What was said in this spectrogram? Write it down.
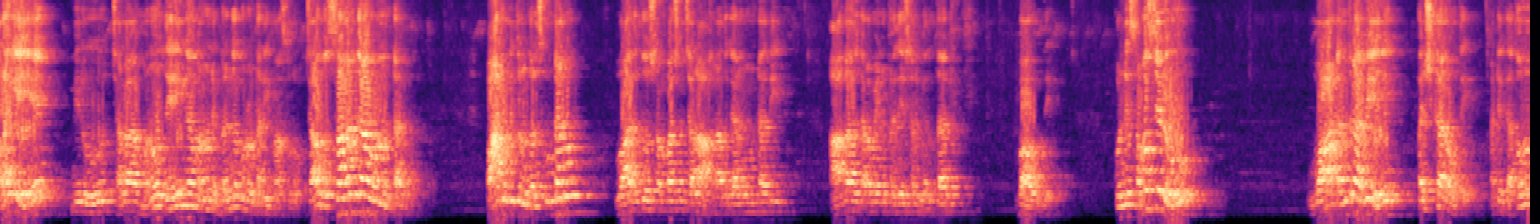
అలాగే మీరు చాలా మనోధైర్యంగా మనోనిబ్బరంగా కూడా ఉంటారు ఈ మాసంలో. చాలా ఉత్సాహంగా ఉంటారు. పాత మిత్రులు కలుసుకుంటారు. వారితో సంభాషణ చాలా ఆహ్లాదకరంగా ఉంటుంది. ఆహ్లాదకరమైన ప్రదేశాలకు వెళ్తారు. బాగుంది. కొన్ని సమస్యలు వాటంతా అవే పరిష్కారం అంటే గతంలో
